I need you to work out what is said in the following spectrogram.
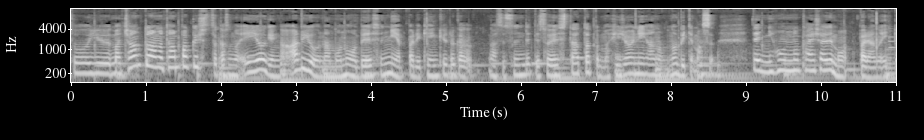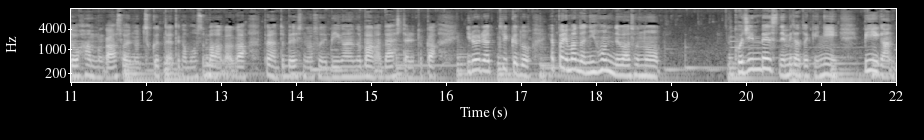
そういう、まあ、ちゃんとあのタンパク質とかその栄養源があるようなものをベースにやっぱり研究とかが進んでてそういうスタートアップも非常にあの伸びてます。で日本の会社でもやっぱりあの伊藤ハムがそういうのを作ったりとかモスバーガーがプラントベースのそういうビーガンバーガー出したりとかいろいろやってるけどやっぱりまだ日本ではその個人ベースで見た時にビーガン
